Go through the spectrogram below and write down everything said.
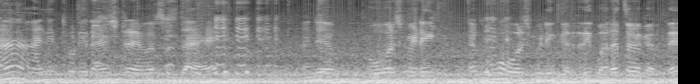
हा आणि थोडी रॅश ड्रायव्हर सुद्धा आहे. म्हणजे ओव्हर स्पीडिंग खूप ओव्हर स्पीडिंग करते ती बराच वेळ करते.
